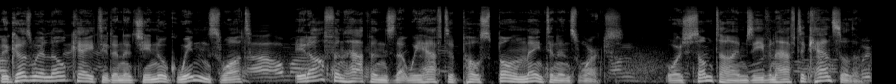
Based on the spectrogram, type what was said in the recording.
Because we're located in a Chinook wind swat, it often happens that we have to postpone maintenance works, or sometimes even have to cancel them.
